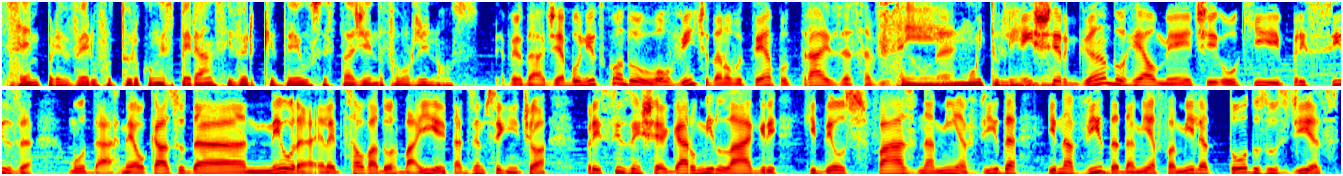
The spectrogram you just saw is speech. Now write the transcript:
sempre ver o futuro com esperança e ver que Deus está agindo a favor de nós. É verdade. É bonito quando o ouvinte da Novo Tempo traz essa visão, Sim, né? muito lindo. Enxergando realmente o que precisa mudar, né? O caso da Neura, ela é de Salvador, Bahia, e está dizendo o seguinte, ó, preciso enxergar o milagre que Deus faz na minha vida e na vida da minha família todos os dias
